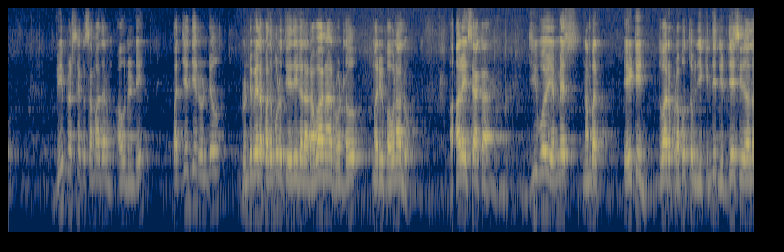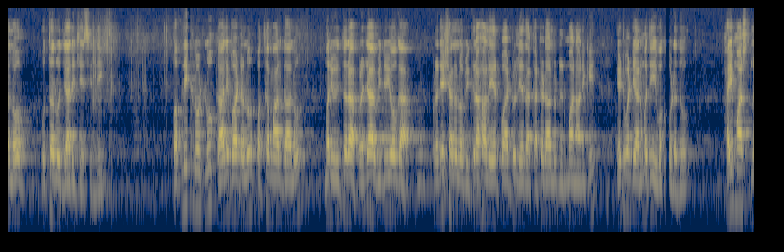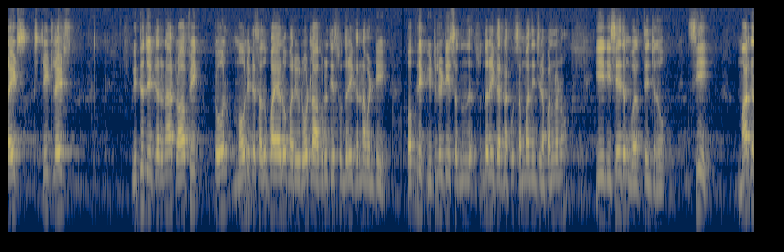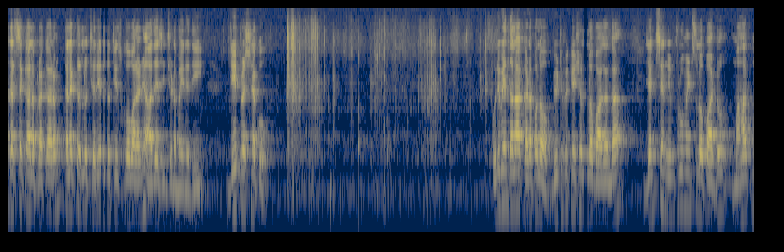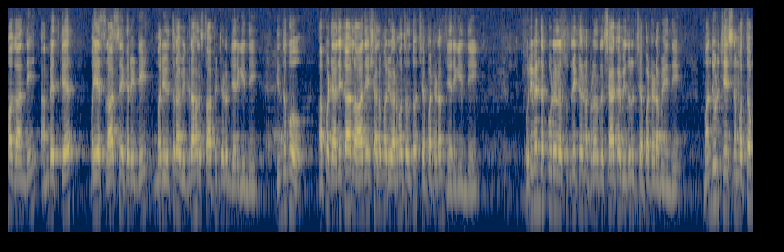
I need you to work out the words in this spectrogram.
బి ప్రశ్నకు సమాధానం అవునండి. పద్దెనిమిది రెండు రెండు వేల పదమూడు తేదీ గల రవాణా రోడ్లు మరియు భవనాలు ఆర్ఐ శాఖ జిఓఎంఎస్ నంబర్ ఎయిటీన్ ద్వారా ప్రభుత్వం ఈ కింది నిర్దేశాలలో ఉత్తర్వులు జారీ చేసింది. పబ్లిక్ రోడ్లు కాలిబాటలు పక్క మార్గాలు మరియు ఇతర ప్రజా వినియోగ ప్రదేశాలలో విగ్రహాల ఏర్పాటు లేదా కట్టడాలు నిర్మాణానికి ఎటువంటి అనుమతి ఇవ్వకూడదు. High mast lights street lights విద్యుదీకరణ traffic toll మౌలిక సదుపాయాలు మరియు రోడ్ల అభివృద్ధి సుందరీకరణ వంటి పబ్లిక్ యుటిలిటీ సుంద- సుందరీకరణకు సంబంధించిన పనులను ఈ నిషేధం వర్తించదు. సి మార్గదర్శకాల ప్రకారం కలెక్టర్లు చర్యలు తీసుకోవాలని ఆదేశించడమైనది. డి ప్రశ్నకు పులివెందల కడపలో బ్యూటిఫికేషన్లో భాగంగా జంక్షన్ ఇంప్రూవ్మెంట్స్లో పాటు మహాత్మా గాంధీ అంబేద్కర్ వైఎస్ రాజశేఖర రెడ్డి మరియు ఇతర విగ్రహాలు స్థాపించడం జరిగింది. ఇందుకు అప్పటి అధికారుల ఆదేశాలు మరియు అనుమతులతో చేపట్టడం జరిగింది. పులివెంద కూడల శుద్ధీకరణ ప్రణాళిక శాఖ విధులు చేపట్టడమైంది. మంజూరు చేసిన మొత్తం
